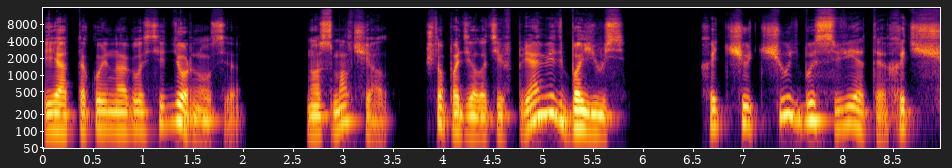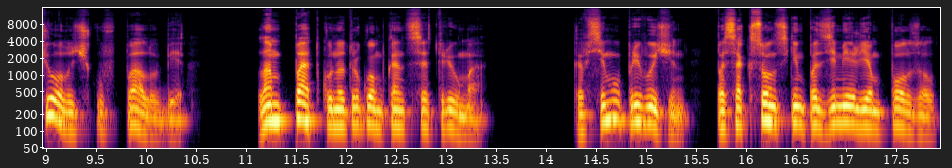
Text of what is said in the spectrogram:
Я от такой наглости дернулся, но смолчал. Что поделать, и впрямь ведь боюсь. Хоть чуть-чуть бы света, хоть щелочку в палубе, лампадку на другом конце трюма. Ко всему привычен, по саксонским подземельям ползал,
